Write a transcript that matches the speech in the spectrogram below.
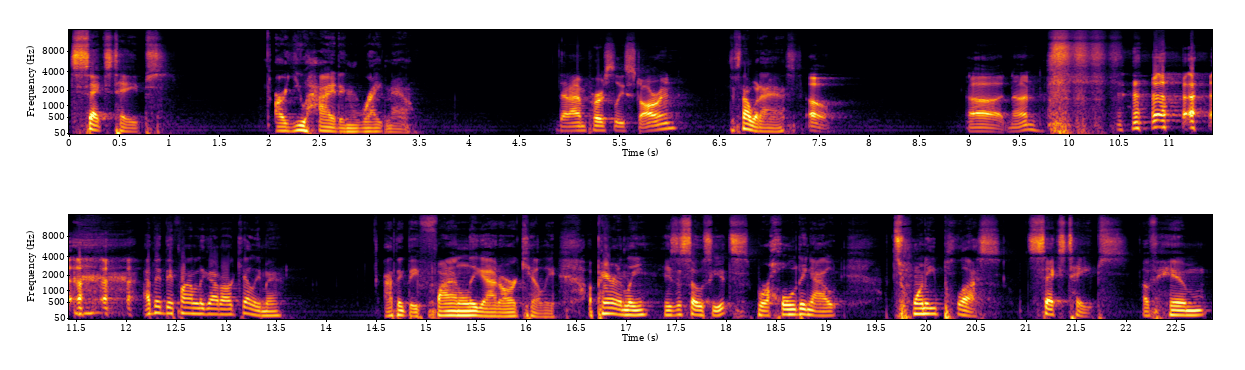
sex tapes are you hiding right now? That I'm personally starring. That's not what I asked. Oh. Uh, none. I think they finally got R. Kelly, man. I think they finally got R. Kelly. Apparently, his associates were holding out 20 plus sex tapes of him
